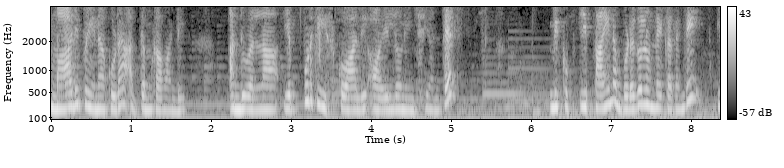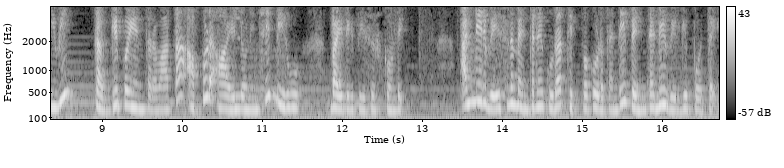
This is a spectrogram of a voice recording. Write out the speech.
మాడిపోయినా కూడా అర్థం కావండి. అందువలన ఎప్పుడు తీసుకోవాలి ఆయిల్లో నుంచి అంటే మీకు ఈ పైన బుడగలు ఉన్నాయి కదండి ఇవి తగ్గిపోయిన తర్వాత అప్పుడు ఆయిల్లో నుంచి మీరు బయటికి తీసేసుకోండి. అండ్ మీరు వేసిన వెంటనే కూడా తిప్పకూడదండి వెంటనే విరిగిపోతాయి.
